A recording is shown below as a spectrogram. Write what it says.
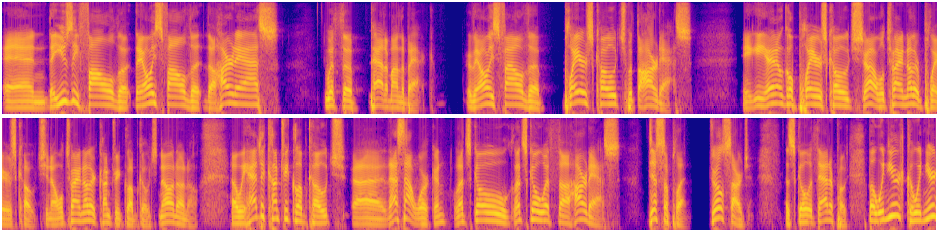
and they usually follow the. They always follow the the hard ass with the pat him on the back. They always follow the players coach with the hard ass. I don't go players coach. Oh, we'll try another players coach. You know, we'll try another country club coach. No, no, no. Uh, we had the country club coach. Uh, that's not working. Let's go. Let's go with uh, hard ass discipline, drill sergeant. Let's go with that approach. But when you're when you're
